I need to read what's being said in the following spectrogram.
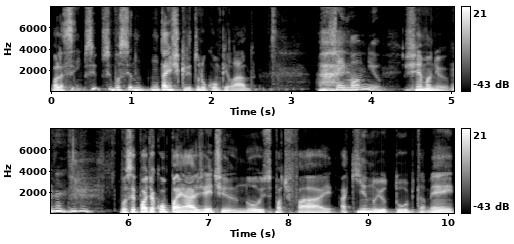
Olha, se, se, se você não está inscrito no compilado, Shame on you. Shame on you. Você pode acompanhar a gente no Spotify, aqui no YouTube também.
